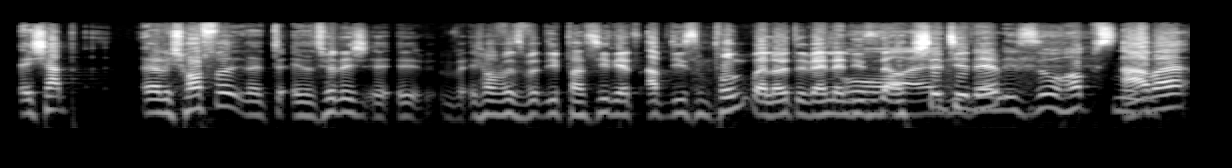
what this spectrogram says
ich habe äh, ich hoffe, natürlich, äh, ich hoffe, es wird nicht passieren jetzt ab diesem Punkt, weil Leute werden ja diesen oh, Abschnitt hier nehmen. So hops nehmen. Aber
